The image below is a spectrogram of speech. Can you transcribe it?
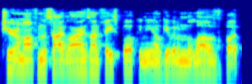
cheering them on from the sidelines on Facebook and you know giving them the love. But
